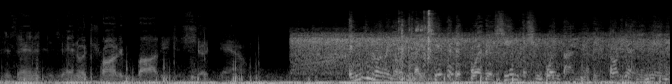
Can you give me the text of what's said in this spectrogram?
his, an- his animatronic body just shut down. En 1997, después de 150 años de historia, el ING de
